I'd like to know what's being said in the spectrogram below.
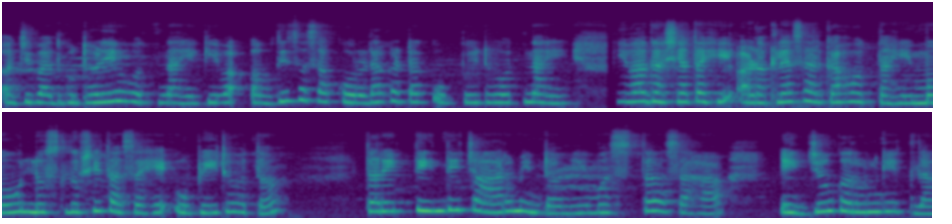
अजिबात गुठळी होत नाही किंवा अगदीच असा कोरडा खटक उपीट होत नाही किंवा घशातही अडकल्यासारखा होत नाही. मऊ लुसलुशीत असं हे उपीट होतं. तर एक तीन ते चार मिनटं मी मस्त असा हा एकजीव करून घेतला.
